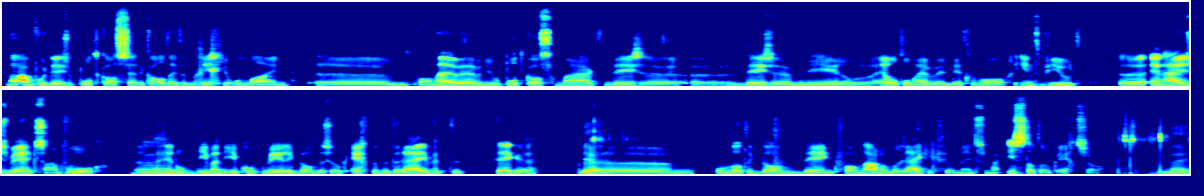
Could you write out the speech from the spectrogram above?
nou voor deze podcast zet ik altijd een berichtje online Ehm, van hè, we hebben een nieuwe podcast gemaakt. Deze, uh, deze meneer Elton hebben we in dit geval geïnterviewd. Uh, en hij is werkzaam voor. Mm En op die manier probeer ik dan dus ook echte bedrijven te taggen. Yeah. omdat ik dan denk van, nou, dan bereik ik veel mensen. Maar is dat ook echt zo? Nee.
